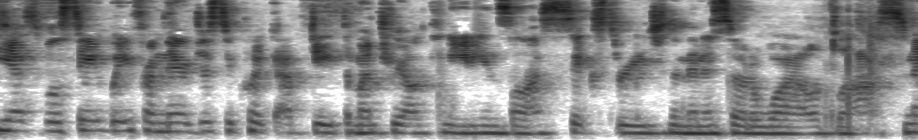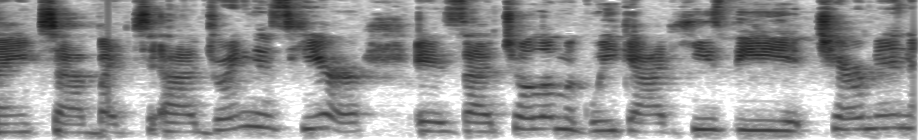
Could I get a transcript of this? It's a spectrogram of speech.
Yes, we'll stay away from there. Just a quick update: the Montreal Canadiens lost six three to the Minnesota Wild last night. Uh, but uh, joining us here is uh, Cholo Maguigad. He's the chairman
